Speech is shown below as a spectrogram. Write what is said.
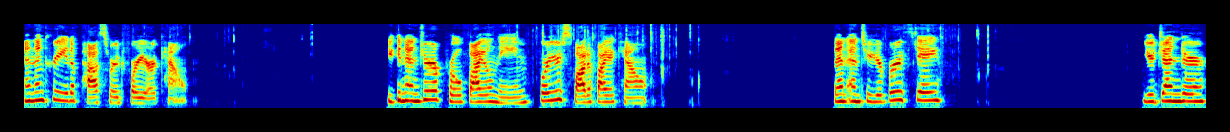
and then create a password for your account. You can enter a profile name for your Spotify account, then enter your birthday, your gender,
